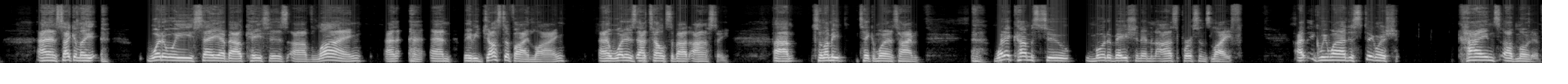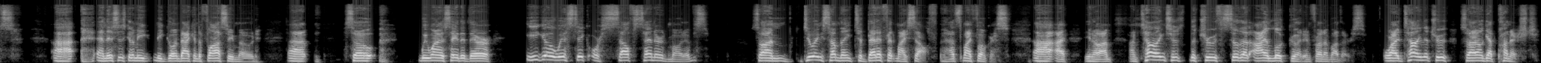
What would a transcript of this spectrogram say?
And secondly, what do we say about cases of lying and and maybe justified lying? And what does that tell us about honesty? Um, so let me take them one at a time. When it comes to motivation in an honest person's life, I think we want to distinguish kinds of motives uh, and this is going to be me going back into philosophy mode. Uh, so we want to say that there are egoistic or self-centered motives. So I'm doing something to benefit myself. That's my focus. Uh, I, you know, I'm I'm telling the truth so that I look good in front of others, or I'm telling the truth so I don't get punished.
